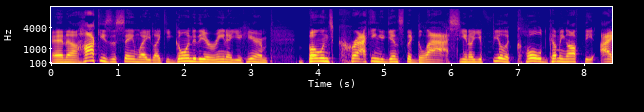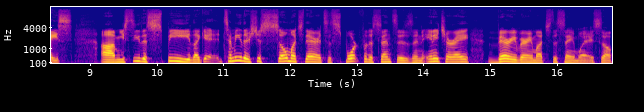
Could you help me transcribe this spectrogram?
And uh, hockey's the same way. Like you go into the arena, you hear them bones cracking against the glass. You know, you feel the cold coming off the ice. Um, you see the speed. Like it, to me, there's just so much there. It's a sport for the senses, and NHRA very, very much the same way. So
